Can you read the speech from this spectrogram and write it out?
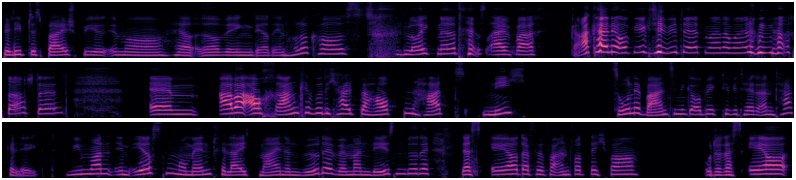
beliebtes Beispiel immer Herr Irving, der den Holocaust leugnet, es einfach gar keine Objektivität meiner Meinung nach darstellt. Ähm, aber auch Ranke, würde ich halt behaupten, hat nicht so eine wahnsinnige Objektivität an den Tag gelegt, wie man im ersten Moment vielleicht meinen würde, wenn man lesen würde, dass er dafür verantwortlich war oder dass er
